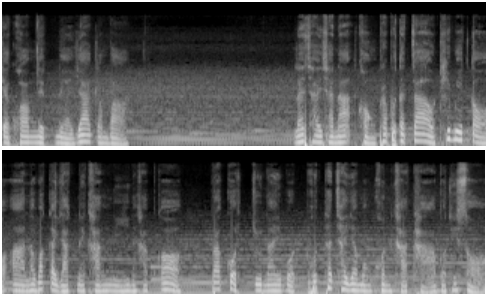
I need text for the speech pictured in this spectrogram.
แก่ความเหน็ดเหนื่อยยากลำบาก และชัยชนะของพระพุทธเจ้าที่มีต่ออาลวกยักษ์ในครั้งนี้นะครับ ก็ปรากฏอยู่ในบทพุทธชัยมงคลคาถาบทที่สอง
